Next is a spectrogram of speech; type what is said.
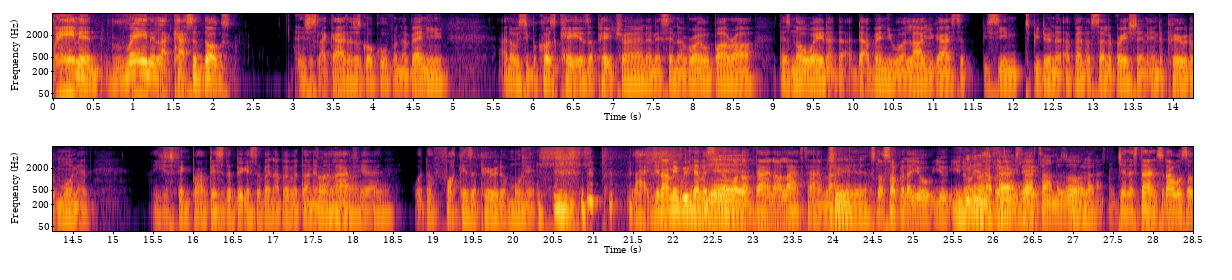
Raining, raining like cats and dogs. And it's just like, guys, I just got a call from the venue, and obviously because Kate is a patron and it's in a royal borough, there's no way that that, that venue will allow you guys to be seen to be doing an event of celebration in the period of mourning. You just think, bro, this is the biggest event I've ever done in my life. life, yeah. yeah. What the fuck is a period of mourning? like, you know what I mean? We've never seen a Yeah. monarch die in our lifetime. Like, Yeah. it's not something that you you you know. Even in our parents' day. lifetime as well. Mm. Like, Do you understand? So that was a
